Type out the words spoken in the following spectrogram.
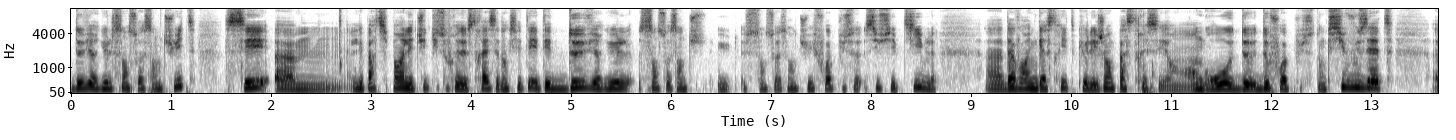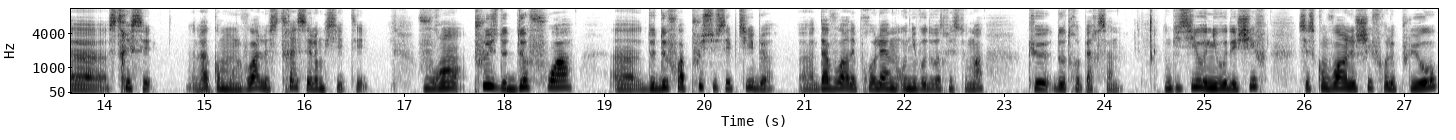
2,168. C'est les participants à l'étude qui souffraient de stress et d'anxiété étaient 2,168 fois plus susceptibles euh, d'avoir une gastrite que les gens pas stressés. En, gros, deux, fois plus. Donc si vous êtes euh, stressé, là comme on le voit, le stress et l'anxiété vous rend plus de deux fois, euh, de deux fois plus susceptible d'avoir des problèmes au niveau de votre estomac que d'autres personnes. Donc ici, au niveau des chiffres, c'est ce qu'on voit, le chiffre le plus haut,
